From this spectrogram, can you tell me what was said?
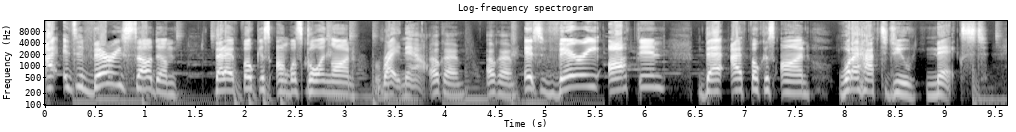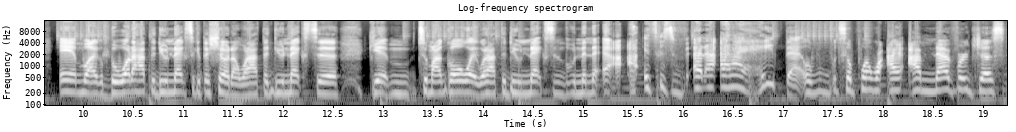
I, it's very seldom that i focus on what's going on right now Okay. Okay. it's very often that I focus on what I have to do next. And like the what I have to do next to get the show done, what I have to do next to get m- to my goal weight, what I have to do next, and and I- I- it's, it's and, I, and I hate that. It's the point where I I'm never just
